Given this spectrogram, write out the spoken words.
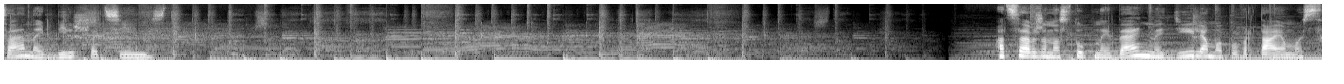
це найбільша цінність. А це вже наступний день, неділя. Ми повертаємось з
